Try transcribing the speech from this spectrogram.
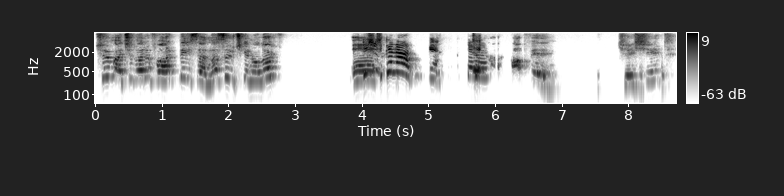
tüm açıları farklıysa nasıl üçgen olur? Düşük kenar. Aferin. Çeşit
